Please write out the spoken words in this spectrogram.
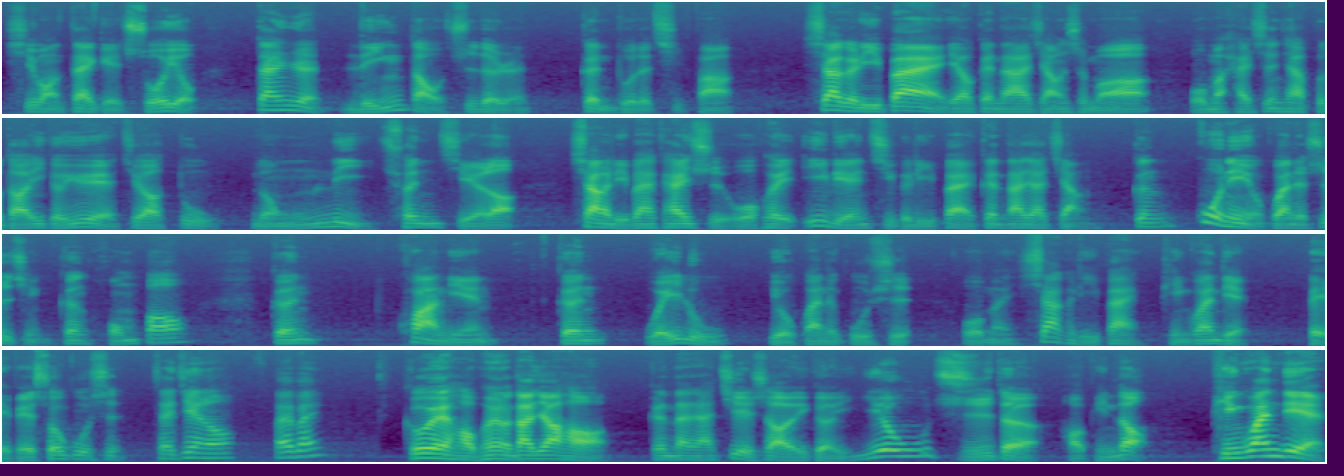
希望带给所有担任领导职的人更多的启发。下个礼拜要跟大家讲什么？我们还剩下不到一个月就要度农历春节了。下个礼拜开始，我会一连几个礼拜跟大家讲跟过年有关的事情，跟红包、跟跨年、跟围炉有关的故事。我们下个礼拜品观点，北北说故事，再见喽，拜拜！各位好朋友，大家好，跟大家介绍一个优质的好频道——品观点。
